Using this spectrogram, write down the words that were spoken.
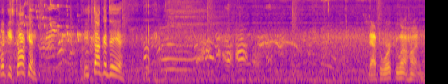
Look, he's talking. He's talking to you. After work, we went hunting.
